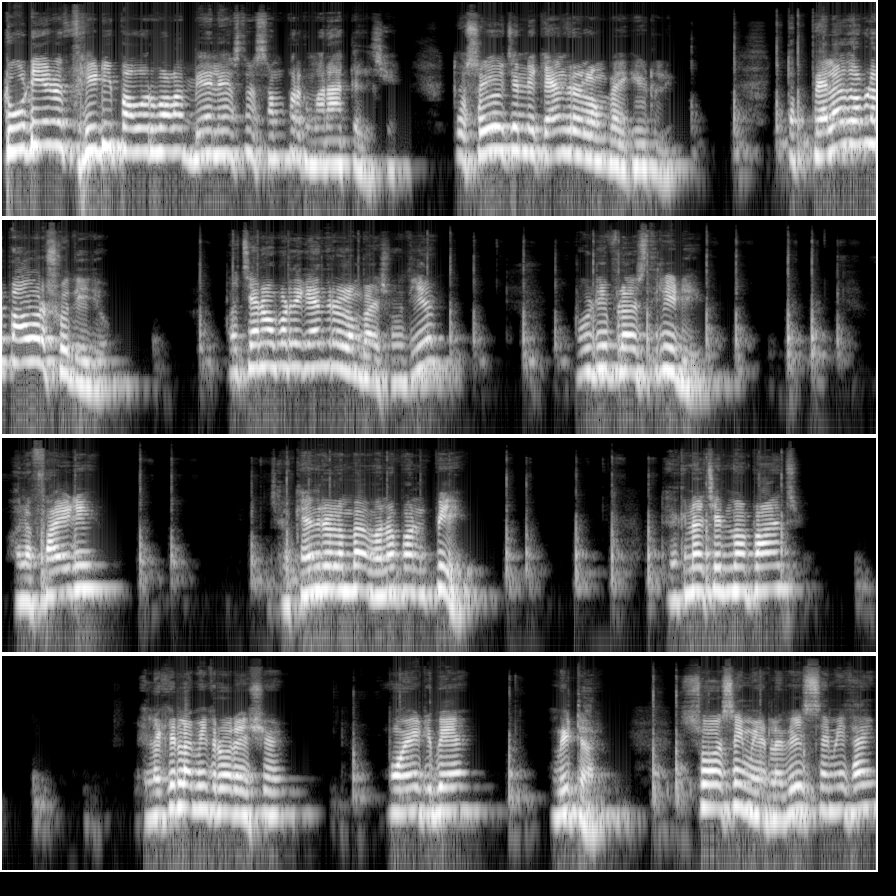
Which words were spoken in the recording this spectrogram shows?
ટુ ડી અને થ્રી ડી પાવરવાળા બે લેન્સના સંપર્કમાં રાખેલ છે. તો સંયોજનની કેન્દ્ર લંબાઈ કેટલી? તો પહેલાં તો આપણે પાવર શોધી દો. પછી એના ઉપરથી કેન્દ્ર લંબાઈ શોધીએ two D plus three D એટલે ફાઈવ ડી કેન્દ્ર લંબાઈ વન અપન પી એકના છેદમાં પાંચ. એટલે કેટલા મિત્રો રહેશે? પોઈન્ટ બે મીટર. સો સેમી એટલે વીસ સેમી થાય.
